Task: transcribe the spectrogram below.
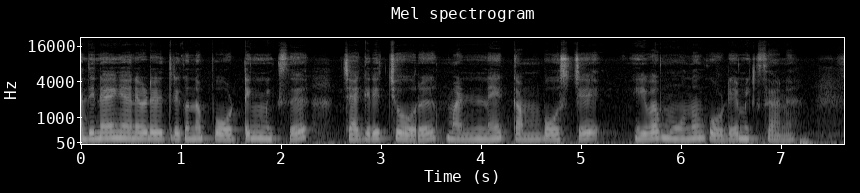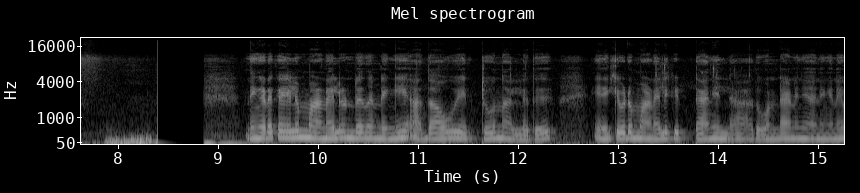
അതിനായി ഞാനിവിടെ എടുത്തിരിക്കുന്ന പോട്ടിംഗ് മിക്സ് ചകിരിച്ചോറ് മണ്ണ് കമ്പോസ്റ്റ് ഇവ മൂന്നും കൂടിയ മിക്സാണ് നിങ്ങളുടെ കയ്യിൽ മണലുണ്ടെന്നുണ്ടെങ്കിൽ അതാവും ഏറ്റവും നല്ലത്. എനിക്കിവിടെ മണൽ കിട്ടാനില്ല. അതുകൊണ്ടാണ് ഞാനിങ്ങനെ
